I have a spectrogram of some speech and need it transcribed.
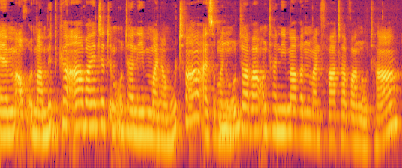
ähm, auch immer mitgearbeitet im Unternehmen meiner Mutter. Also meine mhm. Mutter war Unternehmerin, mein Vater war Notar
